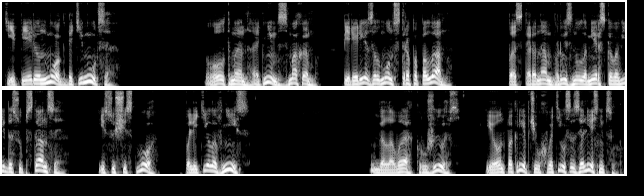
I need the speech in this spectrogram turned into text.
Теперь он мог дотянуться. Олтмен одним взмахом перерезал монстра пополам. По сторонам брызнула мерзкого вида субстанция, и существо полетело вниз. Голова кружилась, и он покрепче ухватился за лестницу.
